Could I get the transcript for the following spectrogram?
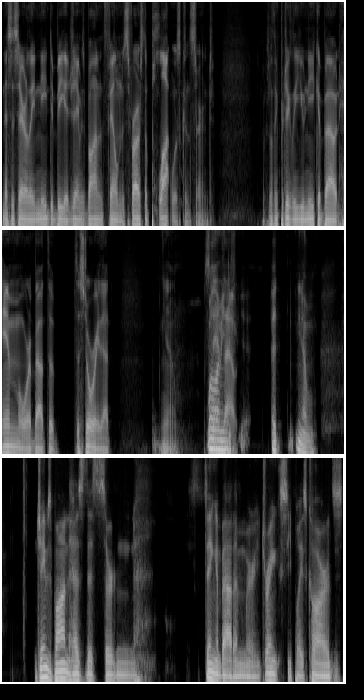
necessarily need to be a James Bond film as far as the plot was concerned. There was nothing particularly unique about him or about the the story that you know stands well, I mean, out. if- uh, you know, James Bond has this certain thing about him where he drinks, he plays cards,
